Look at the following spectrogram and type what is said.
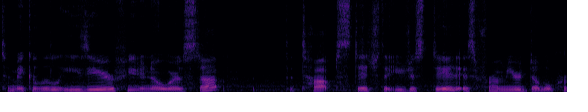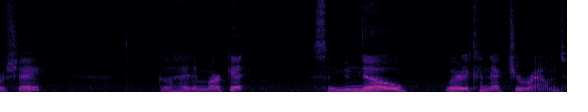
to make it a little easier for you to know where to stop, the top stitch that you just did is from your double crochet. Go ahead and mark it so you know where to connect your round.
